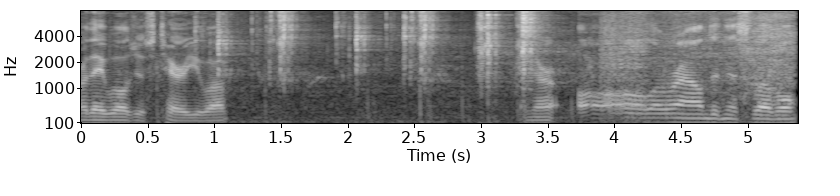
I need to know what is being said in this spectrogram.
or they will just tear you up. And they're all around in this level.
